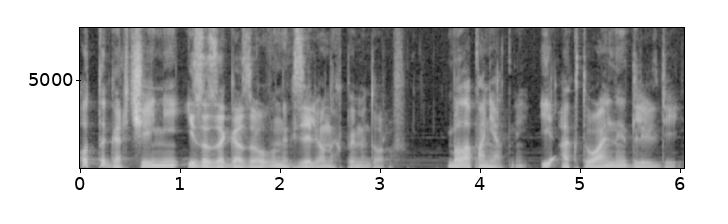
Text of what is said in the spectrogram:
от огорчений из-за загазованных зеленых помидоров. Была понятной и актуальной для людей.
